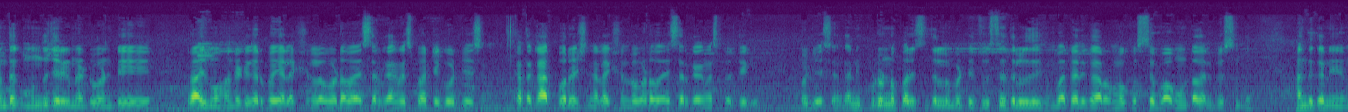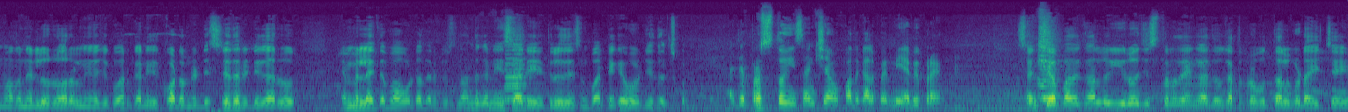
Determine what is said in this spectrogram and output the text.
అంతకు ముందు జరిగినటువంటి రాజమోహన్ రెడ్డి గారి బై ఎలక్షన్లో కూడా వైఎస్ఆర్ కాంగ్రెస్ పార్టీకి ఓట్ చేసాం గత కార్పొరేషన్ ఎలక్షన్లో కూడా వైఎస్ఆర్ కాంగ్రెస్ పార్టీకి ఓట్ చేసాం కానీ ఇప్పుడున్న పరిస్థితులను బట్టి చూస్తే తెలుగుదేశం పార్టీ అధికారంలోకి వస్తే బాగుంటుంది అనిపిస్తుంది. అందుకని మాకు నెల్లూరు రూరల్ నియోజకవర్గానికి కోటంరెడ్డి శ్రీధర్ రెడ్డి గారు ఎమ్మెల్యే అయితే బాగుంటుంది అనిపిస్తుంది. అందుకని ఈసారి తెలుగుదేశం పార్టీకే ఓట్ చేయదలుచుకున్నాం. అయితే ప్రస్తుతం ఈ సంక్షేమ పథకాలపై మీ అభిప్రాయం? సంక్షేమ పథకాలు ఈరోజు ఇస్తున్నది ఏం కాదు గత ప్రభుత్వాలు కూడా ఇచ్చాయి.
